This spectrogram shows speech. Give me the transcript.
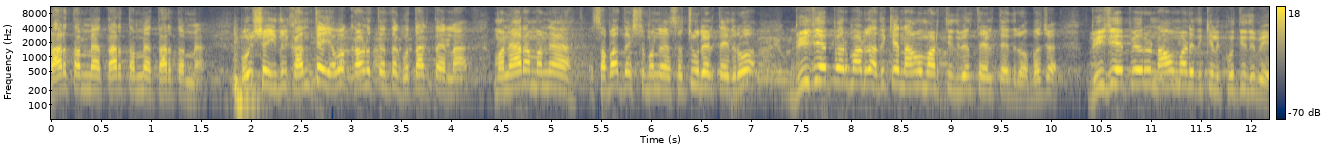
ತಾರತಮ್ಯ ತಾರತಮ್ಯ ತಾರತಮ್ಯ. ಬಹುಶಃ ಇದಕ್ಕೆ ಅಂತ್ಯ ಯಾವಾಗ ಕಾಣುತ್ತೆ ಅಂತ ಗೊತ್ತಾಗ್ತಾ ಇಲ್ಲ. ಮೊನ್ನೆ ಯಾರ ಮೊನ್ನೆ ಸಭಾಧ್ಯಕ್ಷ ಮೊನ್ನೆ ಸಚಿವರು ಹೇಳ್ತಾ ಇದ್ರು ಬಿ ಜೆ ಪಿಯವ್ರು ಮಾಡಿದ್ರು ಅದಕ್ಕೆ ನಾವು ಮಾಡ್ತಿದ್ವಿ ಅಂತ ಹೇಳ್ತಾ ಇದ್ರು. ಬಜ ಬಿ ಜೆ ಪಿಯವರು ನಾವು ಮಾಡಿದ್ದಕ್ಕೆ ಇಲ್ಲಿ ಕೂತಿದ್ವಿ.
